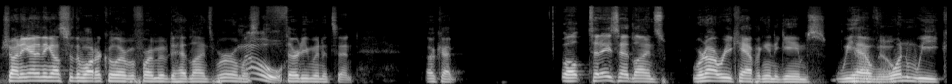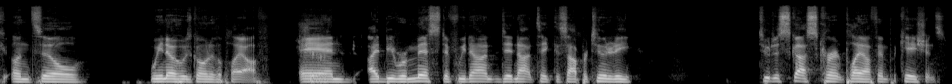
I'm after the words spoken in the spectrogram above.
Sean, you got anything else for the water cooler before I move to headlines? We're almost No. 30 minutes in. Okay. Well, today's headlines, we're not recapping any games. We Yeah, have no. one week until we know who's going to the playoff. Sure. And I'd be remiss if we not, did not take this opportunity to discuss current playoff implications.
